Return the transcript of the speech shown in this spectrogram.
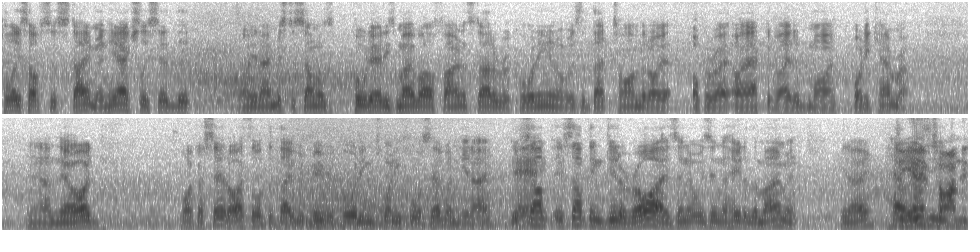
police officer's statement, he actually said that, well, you know, Mr. Summers pulled out his mobile phone and started recording, and it was at that time that I operate I activated my body camera. Um, now I. Like I said, I thought that they would be recording 24/7. You know, if some if something did arise and it was in the heat of the moment, you know, how Do you have easy, time to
